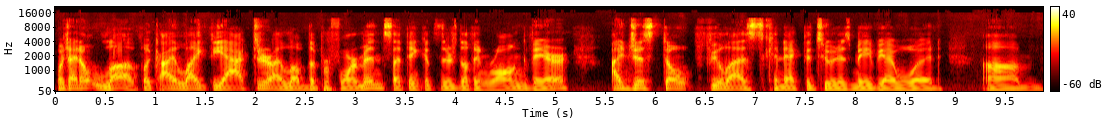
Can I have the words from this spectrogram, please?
which I don't love. Like I like the actor, I love the performance. I think it's there's nothing wrong there. I just don't feel as connected to it as maybe I would um,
